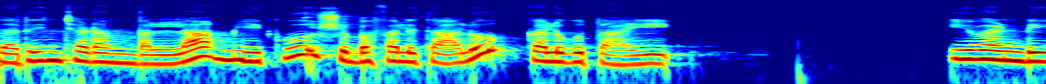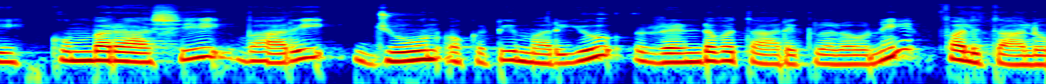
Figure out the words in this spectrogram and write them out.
ధరించడం వల్ల మీకు శుభ ఫలితాలు కలుగుతాయి. ఇవండి కుంభరాశి వారి జూన్ ఒకటి మరియు రెండవ తారీఖులలోని ఫలితాలు.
